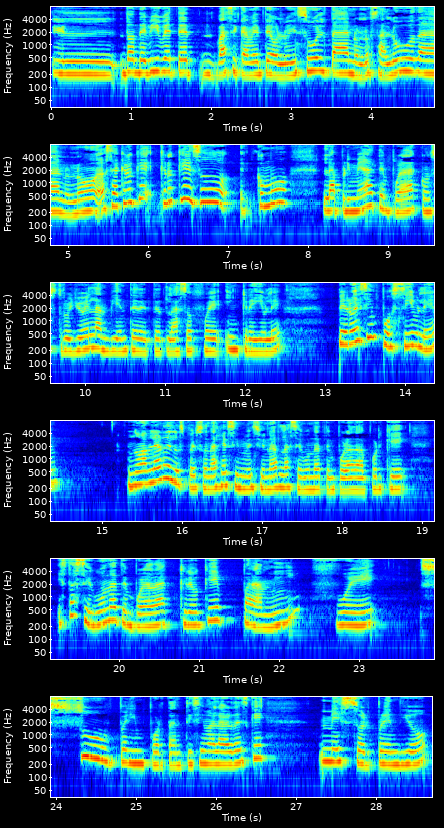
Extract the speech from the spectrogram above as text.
el donde vive Ted básicamente o lo insultan o lo saludan o no, o sea, creo que creo que eso como la primera temporada construyó el ambiente de Ted Lasso fue increíble, pero es imposible no hablar de los personajes sin mencionar la segunda temporada porque esta segunda temporada creo que para mí fue súper importantísima, la verdad es que me sorprendió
